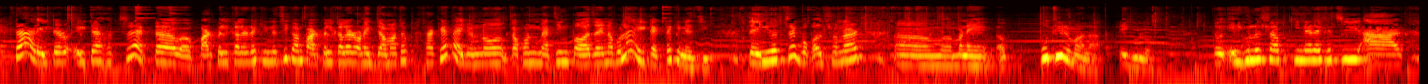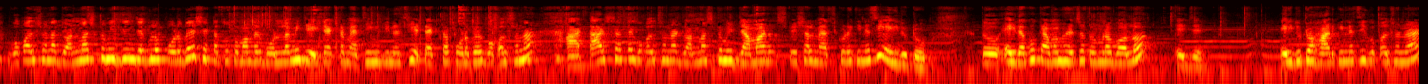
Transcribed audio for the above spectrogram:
একটা, আর এইটার, এইটা হচ্ছে একটা পার্পেল কালারে কিনেছি, কারণ পার্পেল কালার অনেক জামাতে থাকে, তাই জন্য তখন ম্যাচিং পাওয়া যায় না বলে এইটা একটা কিনেছি। তো এই হচ্ছে গোপাল সোনার মানে পুঁথির মালা এগুলো। তো এইগুলো সব কিনে রেখেছি, আর গোপাল সোনার জন্মাষ্টমীর দিন যেগুলো পড়বে, সেটা তো তোমাদের বললামই যে এইটা একটা ম্যাচিং কিনেছি, এটা একটা পড়বে গোপাল সোনা। আর তার সাথে গোপাল সোনার জন্মাষ্টমীর জামার স্পেশাল ম্যাচ করে কিনেছি এই দুটো। তো এই দেখো কেমন হয়েছে, তোমরা বলো। এই যে এই দুটো হার কিনেছি গোপাল সোনার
